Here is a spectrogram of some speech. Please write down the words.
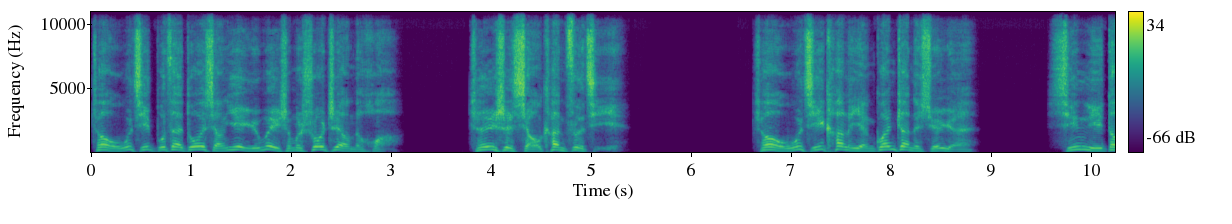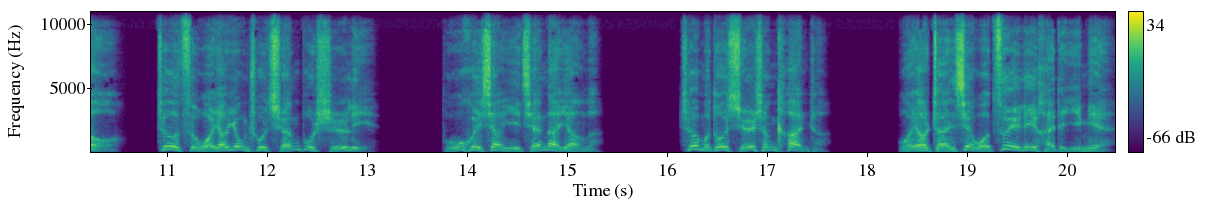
赵无极不再多想夜雨为什么说这样的话。真是小看自己。赵无极看了眼观战的学员，心里道：“这次我要用出全部实力，不会像以前那样了。这么多学生看着，我要展现我最厉害的一面。”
